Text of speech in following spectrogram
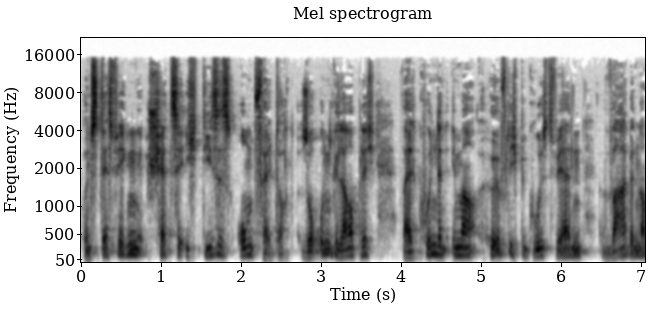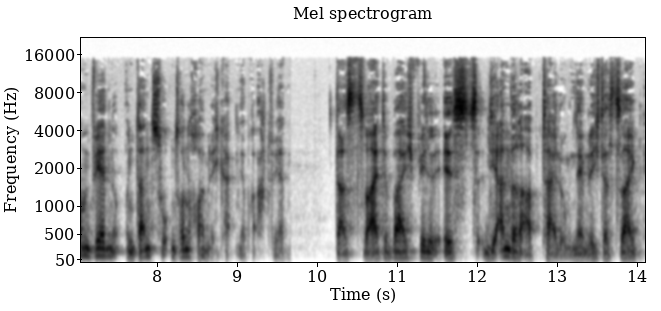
Und deswegen schätze ich dieses Umfeld dort so unglaublich, weil Kunden immer höflich begrüßt werden, wahrgenommen werden und dann zu unseren Räumlichkeiten gebracht werden. Das zweite Beispiel ist die andere Abteilung, nämlich das zeigt,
